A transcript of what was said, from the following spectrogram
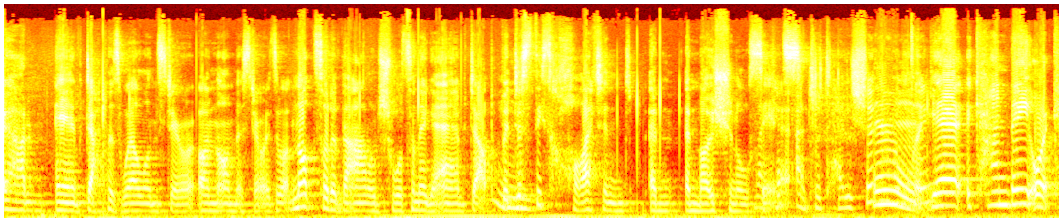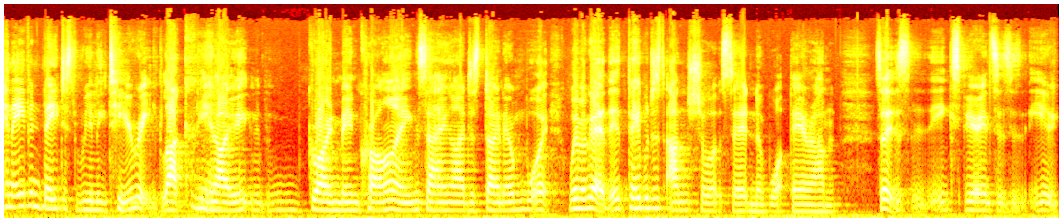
um, amped up as well on, steroid, on, on the steroids. Well, not sort of the Arnold Schwarzenegger amped up, mm. but just this heightened um, emotional like sense. agitation. Mm, yeah, it can be, or it can even be just really teary, like yeah. you know, grown men crying, saying, "I just don't know what women." People just unsure, certain of what their um. So it's, experiences, you know,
